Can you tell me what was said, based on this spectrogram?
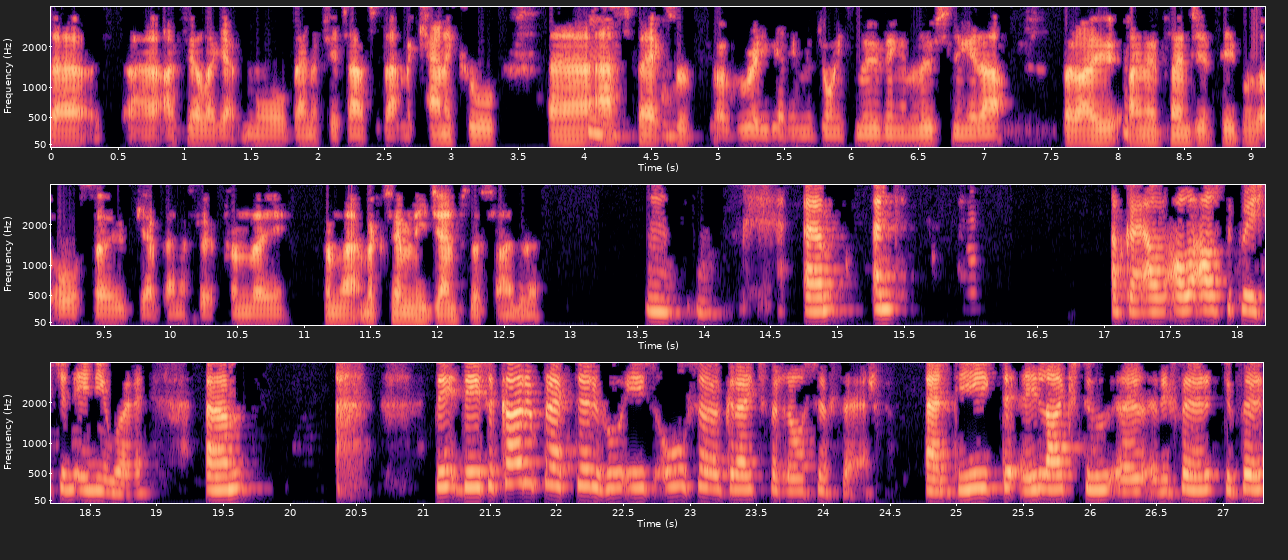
Uh, uh, I feel I get more benefit out of that mechanical uh, mm-hmm. aspect of, of, really getting the joints moving and loosening it up. But I, I know plenty of people that also get benefit from the from that McTimoney gentler side of it. Mm-hmm. Um, and okay, I'll, I'll ask the question anyway. Um, there, there's a chiropractor who is also a great philosopher, and he he likes to uh, refer to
